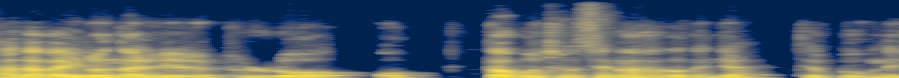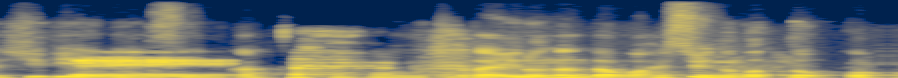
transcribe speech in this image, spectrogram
자다가 일어날 일은 별로 없다고 저는 생각하거든요. 대부분의 CDN에 네. 있으니까. 뭐 자다 일어난다고 할 수 있는 것도 없고.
